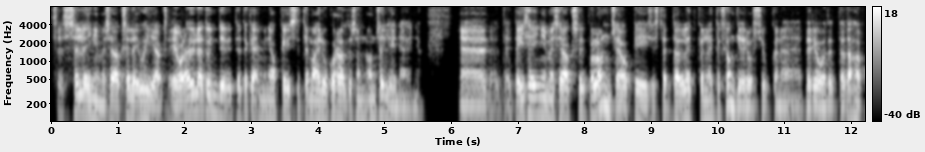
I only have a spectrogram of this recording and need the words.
selle inimese jaoks, selle juhi jaoks ei ole ületundide tegemine okei okay,, sest tema elukorraldus on, on selline, on ju teise inimese jaoks võib-olla on see okei okay,, sest et tal hetkel näiteks ongi elus sihukene periood, et ta tahab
